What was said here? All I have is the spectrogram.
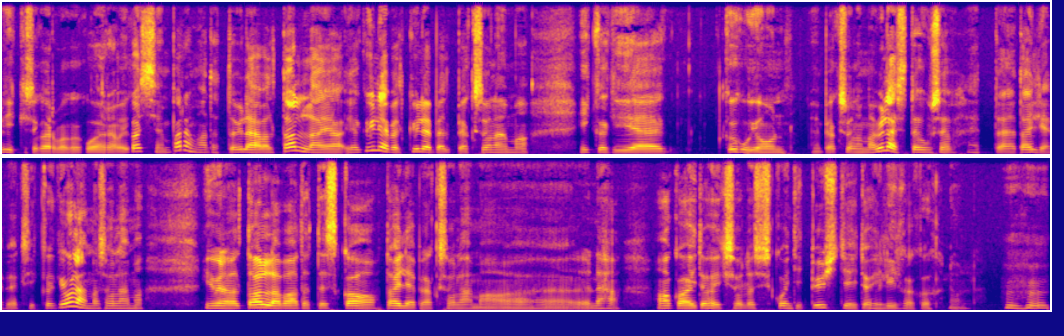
lühikese karvaga koera või kassi on parem vaadata ülevalt alla ja, ja külje pealt, külje pealt peaks olema ikkagi kõhujoon peaks olema ülestõusev, et äh, talje peaks ikkagi olemas olema ja ülevalt alla vaadates ka talje peaks olema äh, näha, aga ei tohiks olla siis kondid püsti, ei tohi liiga kõhn olla mm. -hmm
